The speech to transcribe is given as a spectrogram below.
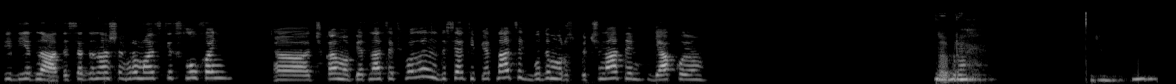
під'єднатися до наших громадських слухань. Чекаємо 15 хвилин. О 10.15 будемо розпочинати. Дякую. Добре. Дякую.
